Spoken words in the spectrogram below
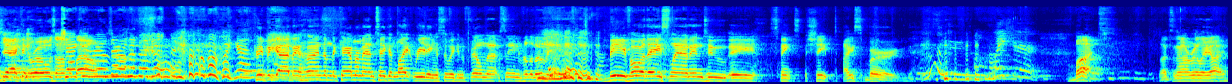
Jack and Rose on Jack the bow. and Rose are on the back. oh my god. Creepy guy behind him, the cameraman taking light readings so we can film that scene for the movie. Before they slam into a sphinx shaped iceberg. Glacier. But that's not really ice,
